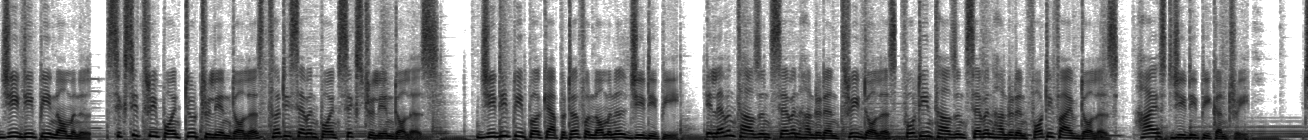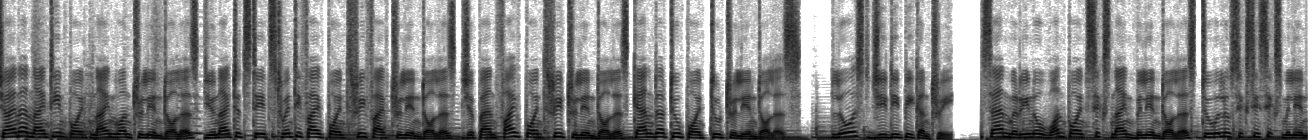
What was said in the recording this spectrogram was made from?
GDP nominal 63.2 trillion dollars, 37.6 trillion dollars. GDP per capita for nominal GDP $11,703, $14,745. Highest GDP country. China $19.91 trillion, United States $25.35 trillion, Japan $5.3 trillion, Canada $2.2 trillion. Lowest GDP country. San Marino $1.69 billion, Tuvalu $66 million,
